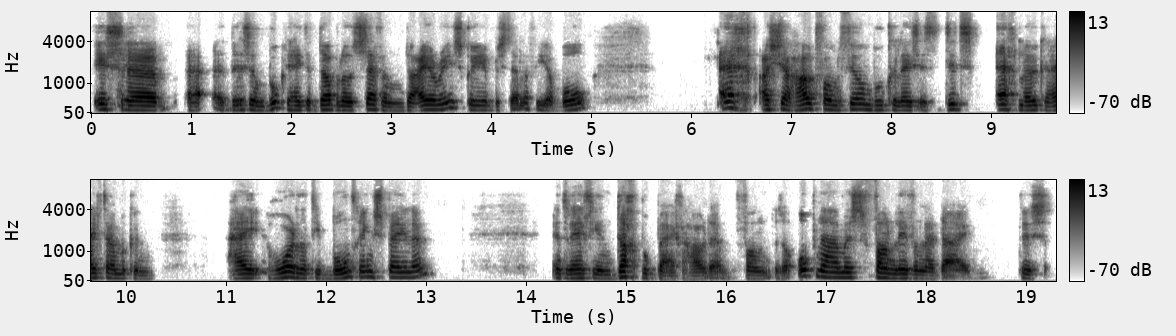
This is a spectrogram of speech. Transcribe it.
Is, uh, uh, er is een boek, dat heet de 007 Diaries. Kun je bestellen via Bol. Echt, als je houdt van filmboeken lezen, is dit echt leuk. Hij heeft namelijk een... Hij hoorde dat hij Bond ging spelen. En toen heeft hij een dagboek bijgehouden van de opnames van Live and Let Die. Dus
